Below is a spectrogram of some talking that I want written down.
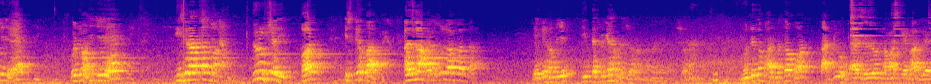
जिल है? कोई चौथी जिल है? तीसरा कलमा, दुरुस्त शरीफ और इस्तेफार अल्लाह रसूल और बंदा। लेकिन हम ये तीन तस्वीरें हमने मुझे तो बात बताओ बहुत ताजु होता है जो लोग नमाज़ के बाद लेट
